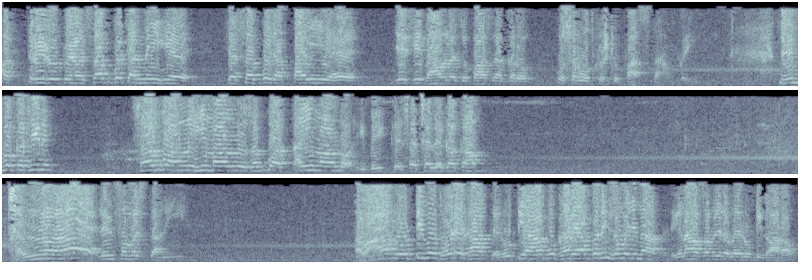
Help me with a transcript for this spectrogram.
अत्रि रूपेण सब कुछ अन्न ही है। या सब कुछ अत्ता ही है जैसी भावना से उपासना करो, वो सर्वोत्कृष्ट उपासना हो गई लेकिन वो कठिन है। सबको अन्न ही मान लो, सबको अत्ता ही मान लो, अरे भाई, कैसा चलेगा काम? चल रहा है लेकिन समझता नहीं अब आप रोटी को थोड़े खाते रोटी आपको खा रहे आपको नहीं समझ में आता। लेकिन आप समझ रहे मैं रोटी खा रहा हूँ।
